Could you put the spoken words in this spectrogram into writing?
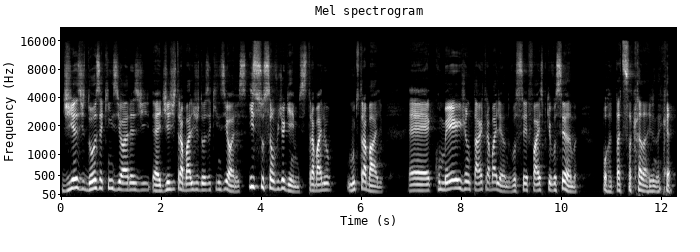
Dias de 12 a 15 horas de. É, dias de trabalho de 12 a 15 horas. Isso são videogames. Trabalho, muito trabalho. É, comer, jantar trabalhando. Você faz porque você ama. Porra, tá de sacanagem, né, cara?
